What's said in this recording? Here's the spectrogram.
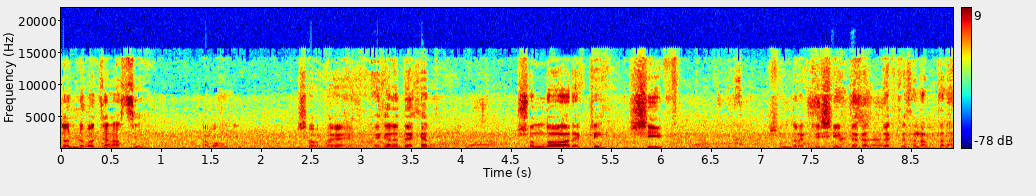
ধন্যবাদ জানাচ্ছি এবং এখানে দেখেন সুন্দর একটি শিপ। সুন্দর একটি শিপ দেখা দেখতেছেন আপনারা?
